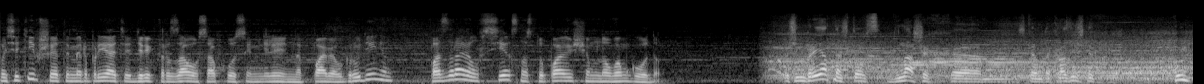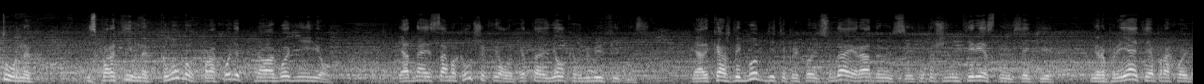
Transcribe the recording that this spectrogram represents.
Посетивший это мероприятие директор ЗАО «Совхоз имени Ленина» Павел Грудинин поздравил всех с наступающим Новым годом. Очень приятно, что в наших, э, скажем так, различных культурных и спортивных клубах проходят новогодние елки. И одна из самых лучших елок – это елка в любви фитнес. И каждый год дети приходят сюда и радуются. И тут очень интересные всякие мероприятия проходят.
